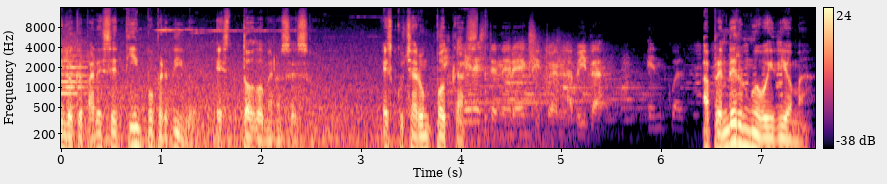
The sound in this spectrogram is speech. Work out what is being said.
y lo que parece tiempo perdido es todo menos eso. Escuchar un podcast, ¿Quieres tener éxito en la vida? aprender un nuevo idioma,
